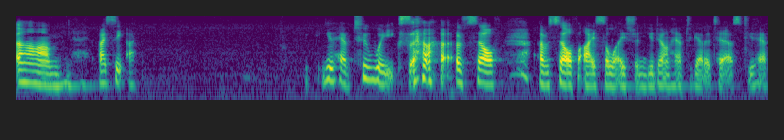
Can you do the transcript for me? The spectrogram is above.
Um, I see. I, you have two weeks of self of self isolation. You don't have to get a test. You have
